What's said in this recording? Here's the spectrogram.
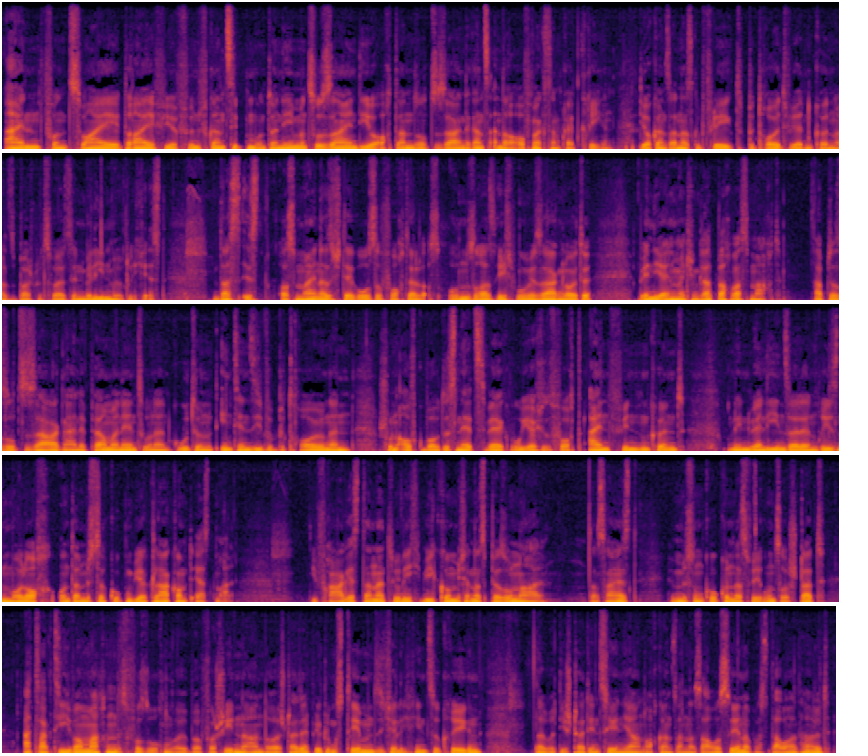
ein von zwei, drei, vier, fünf ganz hippen Unternehmen zu sein, die auch dann sozusagen eine ganz andere Aufmerksamkeit kriegen, die auch ganz anders gepflegt, betreut werden können, als beispielsweise in Berlin möglich ist. Das ist aus meiner Sicht der große Vorteil aus unserer Sicht, wo wir sagen, Leute, wenn ihr in Mönchengladbach was macht, habt ihr sozusagen eine permanente und eine gute und intensive Betreuung, ein schon aufgebautes Netzwerk, wo ihr euch sofort einfinden könnt. Und in Berlin seid ihr ein Riesenmoloch und dann müsst ihr gucken, wie ihr klarkommt erstmal. Die Frage ist dann natürlich, wie komme ich an das Personal? Das heißt, wir müssen gucken, dass wir unsere Stadt attraktiver machen. Das versuchen wir über verschiedene andere Stadtentwicklungsthemen sicherlich hinzukriegen. Da wird die Stadt in zehn Jahren auch ganz anders aussehen, aber es dauert halt.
